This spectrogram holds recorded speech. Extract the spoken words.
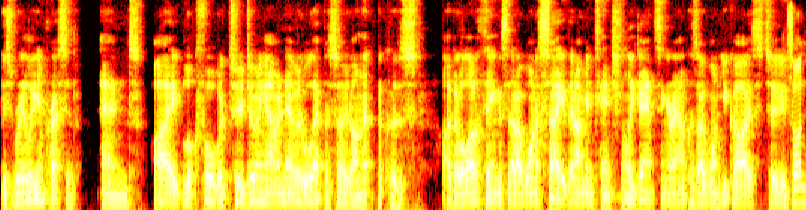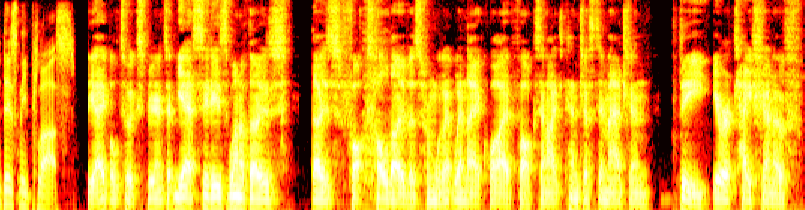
is really impressive. And I look forward to doing our inevitable episode on it because I got a lot of things that I want to say that I'm intentionally dancing around because I want you guys to It's on Disney Plus. be able to experience it. Yes, it is one of those those Fox holdovers from when they acquired Fox, and I can just imagine the irritation of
